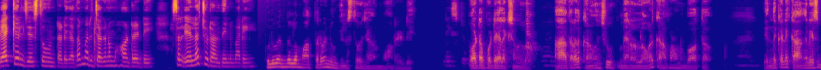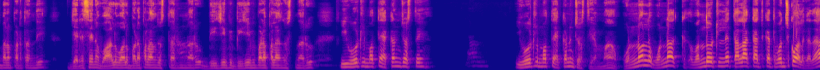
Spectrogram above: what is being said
వ్యాఖ్యలు చేస్తూ ఉంటాడు కదా మరి జగన్మోహన్ రెడ్డి. అసలు ఎలా చూడాలి దీన్ని మరి? పులివెందులో మాత్రమే నువ్వు గెలుస్తావు జగన్మోహన్ రెడ్డి. పోటాపోటీ ఎలక్షన్లో. ఆ తర్వాత కనుగొంచు మేరలో కూడా కనపడకుండా పోతావు. ఎందుకని కాంగ్రెస్ బలపడుతుంది? జనసేన వాళ్ళు వాళ్ళు బలపలాన్ని చూస్తున్నారు బీజేపీ బీజేపీ బలపలాన్ని చూస్తున్నారు. ఈ ఓట్లు మొత్తం ఎక్కడి నుంచి వస్తాయి? ఈ ఓట్లు మొత్తం ఎక్కడి నుంచి వస్తాయి అమ్మా ఉన్నోళ్ళు ఉన్న వంద ఓట్లనే తలా కత్తి కత్తి పంచుకోవాలి కదా?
